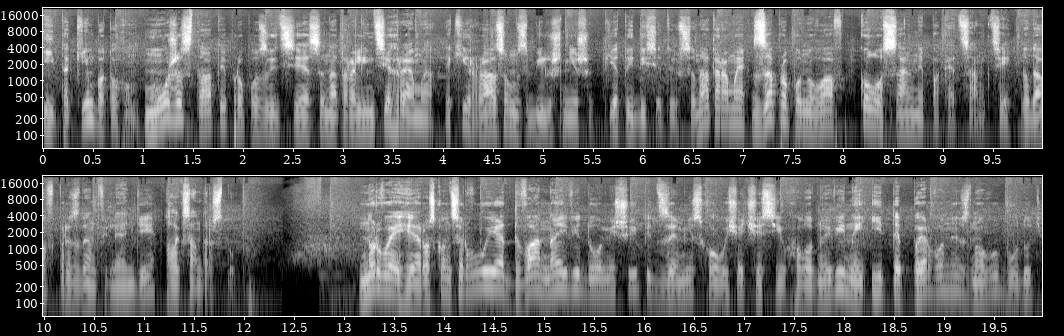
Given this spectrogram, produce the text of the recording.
І таким батогом може стати пропозиція сенатора Лінці Грема, який разом з більш ніж 50 сенаторами запропонував колосальний пакет санкцій, додав президент Фінляндії Олександр Ступ. Норвегія розконсервує два найвідоміші підземні сховища часів холодної війни, і тепер вони знову будуть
